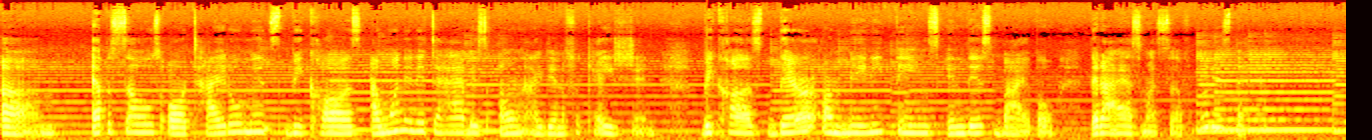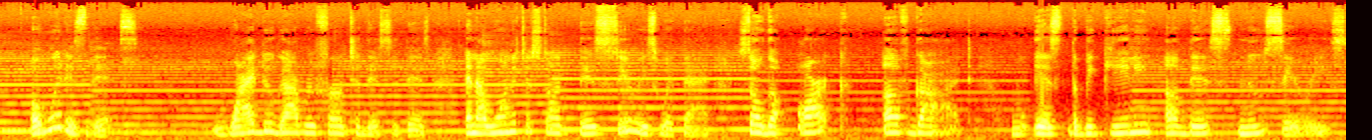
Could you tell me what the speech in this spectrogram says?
um, episodes or titlements because I wanted it to have its own identification. Because there are many things in this Bible that I ask myself, what is that? Or what is this? Why do God refer to this as this? And I wanted to start this series with that. So, the ark of God is the beginning of this new series.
